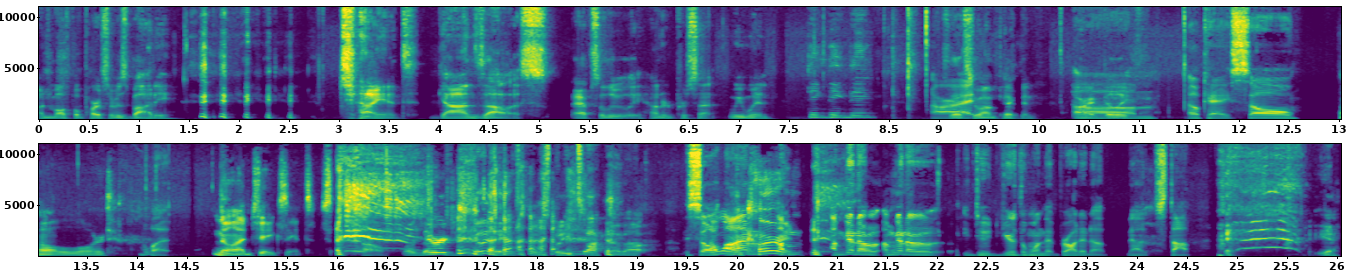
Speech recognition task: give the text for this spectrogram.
on multiple parts of his body. Giant Gonzalez. Absolutely. 100%. We win. Ding, ding, ding. All So right. that's who I'm picking. All right, Billy. Um, Okay, so Oh Lord. what? No, not Jake's answers. Oh, Well, they were good answers. What are you talking about? so I want I'm, current. I'm I'm gonna I'm gonna dude, you're the one that brought it up. Now stop. Yeah.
